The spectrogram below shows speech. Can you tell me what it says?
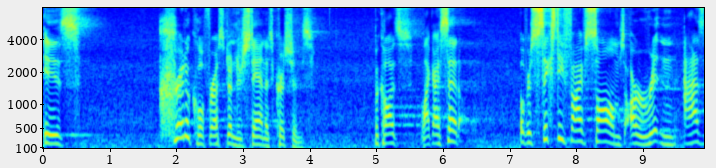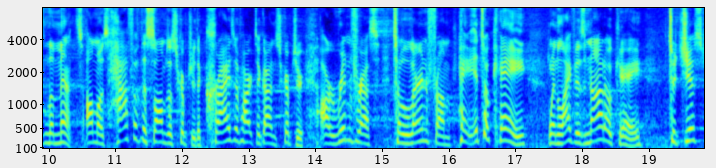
is critical for us to understand as Christians. Because, like I said, over 65 Psalms are written as laments. Almost half of the Psalms of Scripture, the cries of heart to God in Scripture, are written for us to learn from hey, it's okay when life is not okay to just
